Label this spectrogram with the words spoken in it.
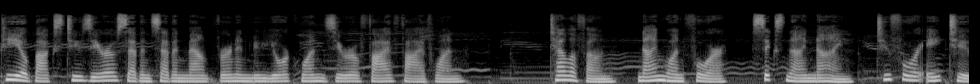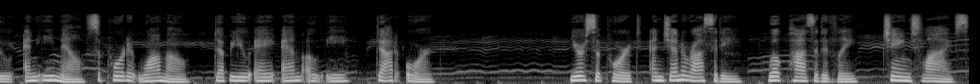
P.O. Box 2077 Mount Vernon, New York 10551. Telephone 914 699 2482 and email support at WAMO, W-A-M-O-E, dot org. Your support and generosity will positively change lives.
